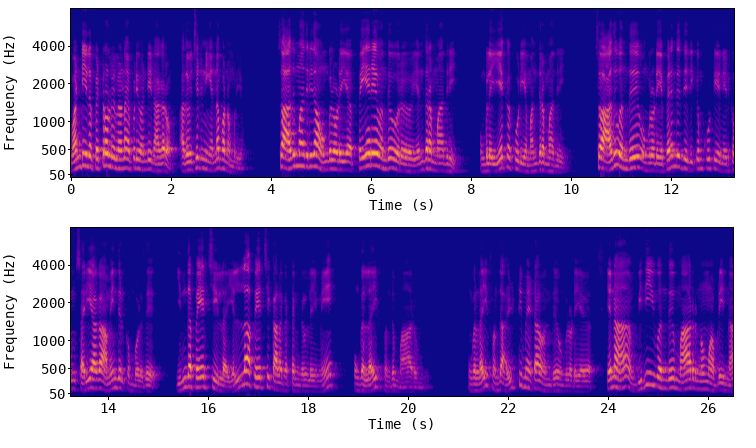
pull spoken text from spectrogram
வண்டியில் பெட்ரோல் இல்லைன்னா எப்படி வண்டி நகரும்? அதை வச்சுட்டு நீங்கள் என்ன பண்ண முடியும்? ஸோ அது மாதிரி தான் உங்களுடைய பெயரே வந்து ஒரு எந்திரம் மாதிரி உங்களை இயக்கக்கூடிய மந்திரம் மாதிரி. ஸோ அது வந்து உங்களுடைய பிறந்த தேதிக்கும் கூட்டிய நீருக்கும் சரியாக அமைந்திருக்கும் பொழுது இந்த பயிற்சி இல்லை எல்லா பயிற்சி காலகட்டங்கள்லையுமே உங்கள் லைஃப் வந்து மாறும். உங்கள் லைஃப் வந்து அல்டிமேட்டாக வந்து உங்களுடைய ஏன்னா விதி வந்து மாறணும் அப்படின்னா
